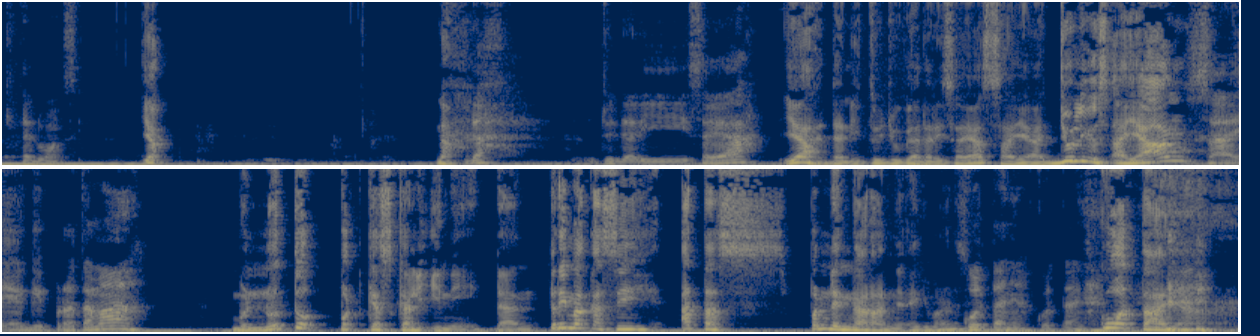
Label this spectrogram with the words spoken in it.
kita doang sih. Yap. Nah. Udah. Itu dari saya. Ya dan itu juga dari saya. Saya Julius Ayang Saya G Pratama. menutup podcast kali ini dan terima kasih atas pendengarannya. Eh gimana sih? Kuotanya, kuotanya. Kuotanya.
